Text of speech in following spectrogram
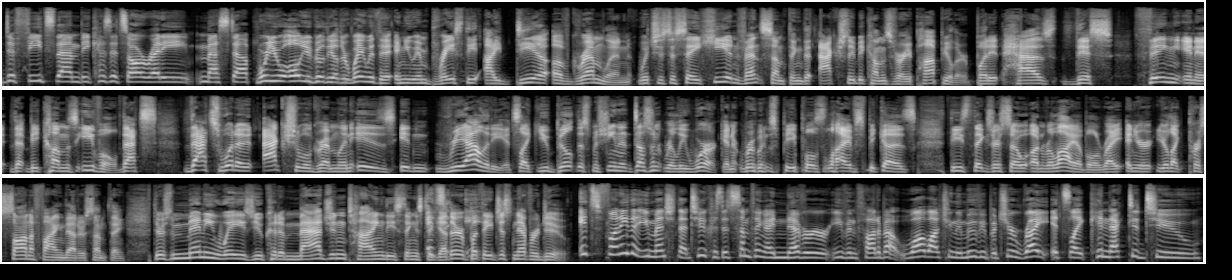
defeats them because it's already messed up. Where you all you go the other way with it and you embrace the idea of Gremlin, which is to say he invents something that actually becomes very popular, but it has this thing in it that becomes evil. That's that's what an actual gremlin is in reality. It's like you built this machine it doesn't really work and it ruins people's lives because these things are so unreliable, right? And you're you're like personifying that or something. There's many ways you could imagine tying these things together, but they just never do. It's funny that you mentioned that too, because it's something I never even thought about while watching the movie. But you're right; it's like connected to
